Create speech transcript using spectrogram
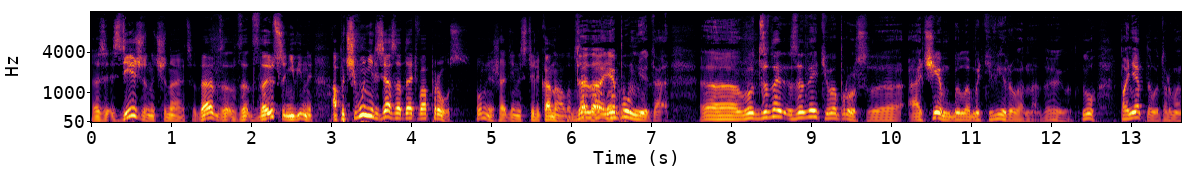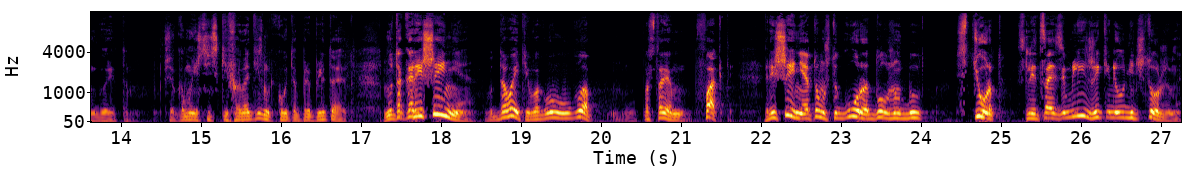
здесь же начинаются, да, задаются невинные. А почему нельзя задать вопрос? Помнишь, один из телеканалов? Да-да, я помню это. Э, вот задай, задайте вопрос, э, а чем было мотивировано? Да? Ну, понятно, вот Роман говорит там, все, коммунистический фанатизм какой-то приплетают. Ну так а решение? Вот давайте во главу угла поставим факты решение о том, что город должен был стерт с лица земли, жители уничтожены.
